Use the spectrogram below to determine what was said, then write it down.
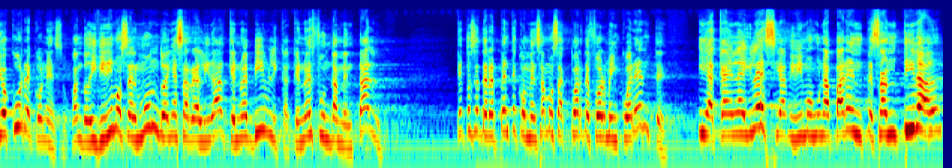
¿qué ocurre con eso? Cuando dividimos el mundo en esa realidad que no es bíblica, que no es fundamental, que entonces de repente comenzamos a actuar de forma incoherente. Y acá en la iglesia vivimos una aparente santidad,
